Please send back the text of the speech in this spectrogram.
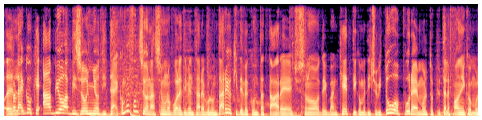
così, eh, leggo così. che Abio ha bisogno di te. Come funziona se uno vuole diventare volontario? Chi deve contattare? Ci sono dei banchetti, come dicevi tu, oppure è molto più telefonico, molto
